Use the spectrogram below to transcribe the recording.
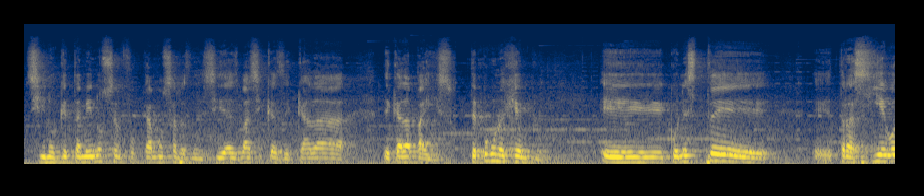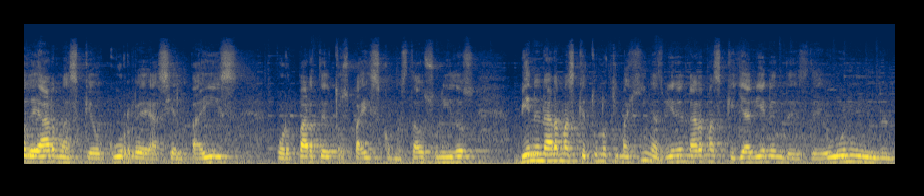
Sino que también nos enfocamos a las necesidades básicas de cada, de cada país. Te pongo un ejemplo. Eh, con este eh, trasiego de armas que ocurre hacia el país por parte de otros países como Estados Unidos, vienen armas que tú no te imaginas, vienen armas que ya vienen desde un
